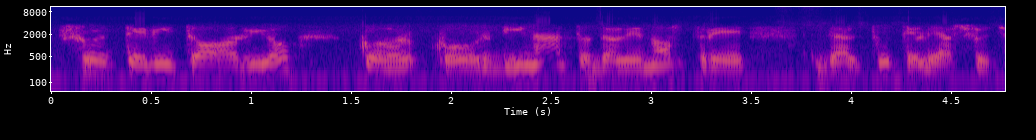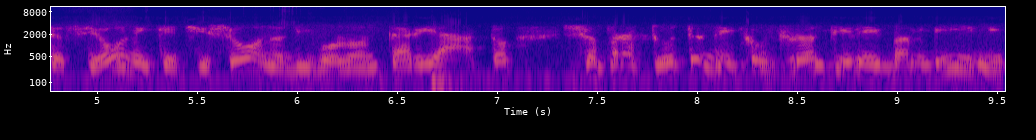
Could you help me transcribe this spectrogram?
sul territorio co- coordinato dalle nostre, da tutte le associazioni che ci sono di volontariato, soprattutto nei confronti dei bambini.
